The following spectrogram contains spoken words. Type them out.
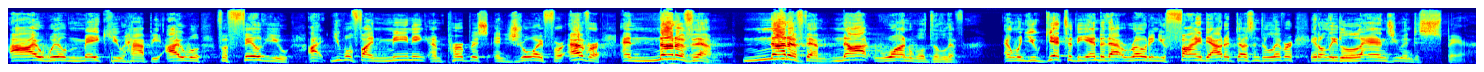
I will make you happy. I will fulfill you. I, you will find meaning and purpose and joy forever. And none of them, none of them, not one will deliver. And when you get to the end of that road and you find out it doesn't deliver, it only lands you in despair.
